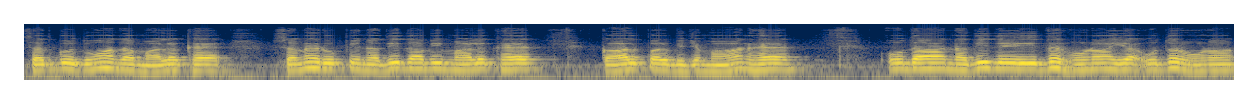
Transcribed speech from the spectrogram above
ਸਤਗੁਰ ਦੋਹਾਂ ਦਾ ਮਾਲਕ ਹੈ। ਸਮੇਂ ਰੂਪੀ ਨਦੀ ਦਾ ਵੀ ਮਾਲਕ ਹੈ। ਕਾਲ ਪਰ ਵਿਜਮਾਨ ਹੈ। ਉਹਦਾ ਨਦੀ ਦੇ ਇਧਰ ਹੋਣਾ ਜਾਂ ਉਧਰ ਹੋਣਾ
